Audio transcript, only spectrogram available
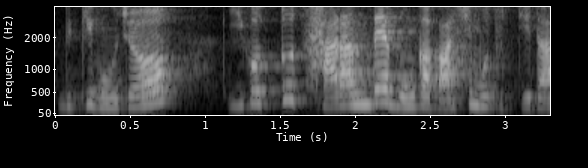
느낌 오죠? 이것도 잘한데 뭔가 마시모 두띠다.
